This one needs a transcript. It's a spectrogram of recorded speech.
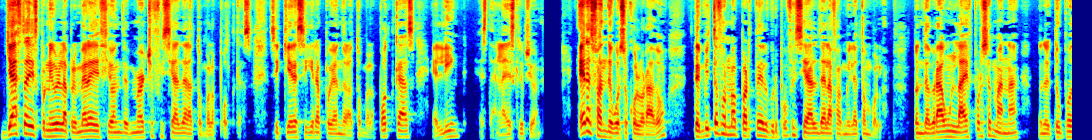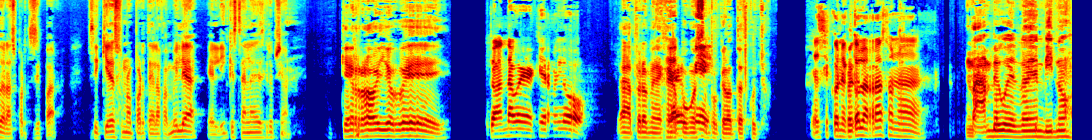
Ya está disponible la primera edición de merch oficial de la Tómbola Podcast. Si quieres seguir apoyando a la Tómbola Podcast, el link está en la descripción. ¿Eres fan de Hueso Colorado? Te invito a formar parte del grupo oficial de la familia Tómbola, donde habrá un live por semana donde tú podrás participar. Si quieres formar parte de la familia, el link está en la descripción. ¿Qué rollo, güey? ¿Qué onda, güey? ¿Qué rollo? Ah, pero me deja pongo esto porque no te escucho. ¿Ya se conectó pero... la raza o no? Nah, güey, nadie vino.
